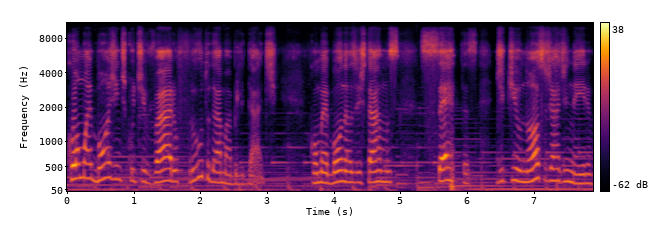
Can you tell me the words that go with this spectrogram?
Como é bom a gente cultivar o fruto da amabilidade. Como é bom nós estarmos certas de que o nosso jardineiro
